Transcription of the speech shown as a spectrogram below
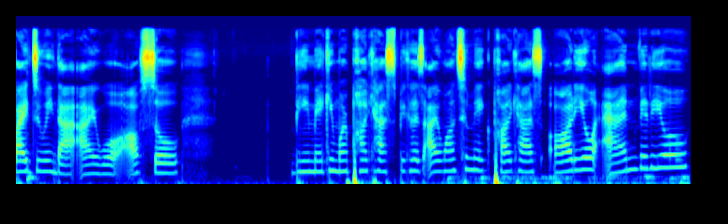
by doing that, I will also be making more podcasts because I want to make podcasts audio and video.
